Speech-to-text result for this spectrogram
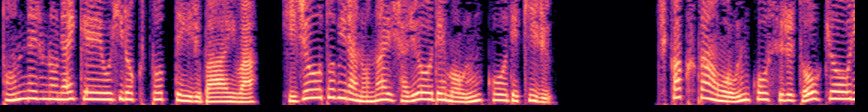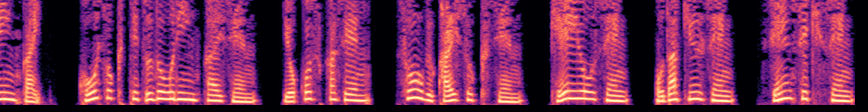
トンネルの内径を広くとっている場合は、非常扉のない車両でも運行できる。近く間を運行する東京臨海、高速鉄道臨海線、横須賀線、総武快速線、京葉線、小田急線、仙石線、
